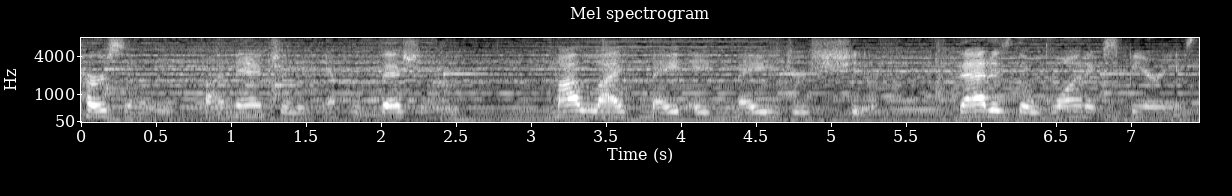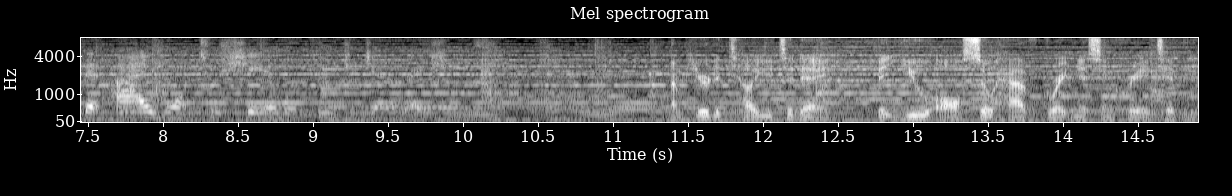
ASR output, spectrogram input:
personally, financially, and professionally, my life made a major shift. That is the one experience that I want to share with future generations. I'm here to tell you today that you also have greatness and creativity.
